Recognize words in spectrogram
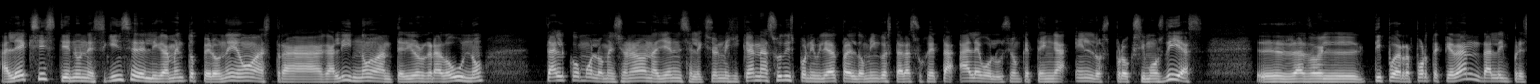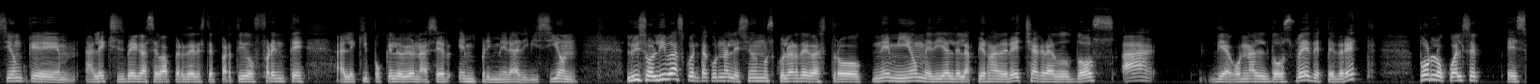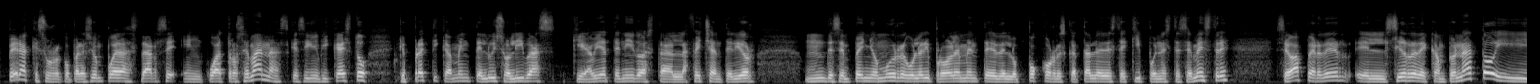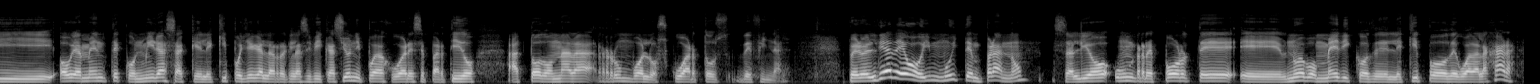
Alexis tiene un esguince del ligamento peroneo astragalino anterior grado 1, tal como lo mencionaron ayer en selección mexicana, su disponibilidad para el domingo estará sujeta a la evolución que tenga en los próximos días. Eh, dado el tipo de reporte que dan, da la impresión que Alexis Vega se va a perder este partido frente al equipo que lo vio nacer en primera división. Luis Olivas cuenta con una lesión muscular de gastrocnemio medial de la pierna derecha, grado 2A, diagonal 2B de Pedret, por lo cual se espera que su recuperación pueda darse en cuatro semanas. ¿Qué significa esto? Que prácticamente Luis Olivas, que había tenido hasta la fecha anterior un desempeño muy regular y probablemente de lo poco rescatable de este equipo en este semestre, se va a perder el cierre de campeonato y obviamente con miras a que el equipo llegue a la reclasificación y pueda jugar ese partido a todo nada rumbo a los cuartos de final. Pero el día de hoy, muy temprano, salió un reporte eh, nuevo médico del equipo de Guadalajara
